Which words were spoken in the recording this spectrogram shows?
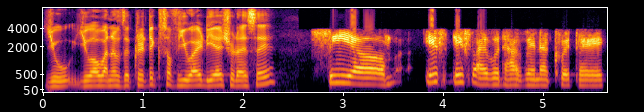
You you are one of the critics of UIDAI, should I say? See, um, if if I would have been a critic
